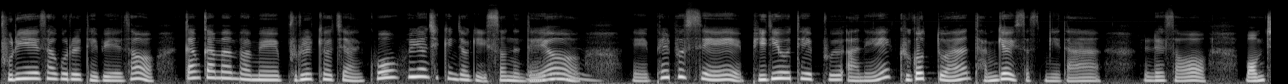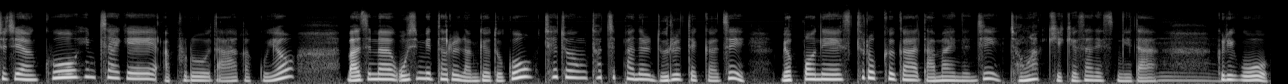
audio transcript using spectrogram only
불의의 사고를 대비해서 깜깜한 밤에 불을 켜지 않고 훈련시킨 적이 있었는데요. 음. 네, 펠프스의 비디오 테이프 안에 그것 또한 담겨 있었습니다. 그래서 멈추지 않고 힘차게 앞으로 나아갔고요. 마지막 50m를 남겨두고 최종 터치판을 누를 때까지 몇 번의 스트로크가 남아있는지 정확히 계산했습니다. 음. 그리고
